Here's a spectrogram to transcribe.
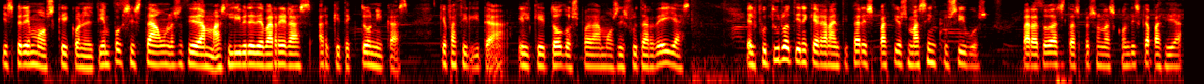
y esperemos que con el tiempo exista una sociedad más libre de barreras arquitectónicas que facilita el que todos podamos disfrutar de ellas. El futuro tiene que garantizar espacios más inclusivos para todas estas personas con discapacidad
